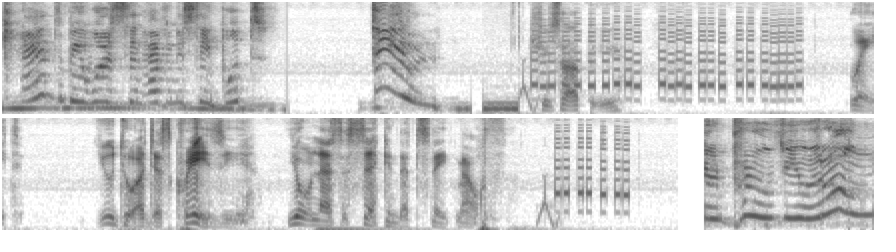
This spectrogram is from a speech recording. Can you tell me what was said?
can't be worse than having to stay put. Deal! She's happy. Wait, you two are just crazy. You won't last a second at Snake Mouth. I'll prove you wrong.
